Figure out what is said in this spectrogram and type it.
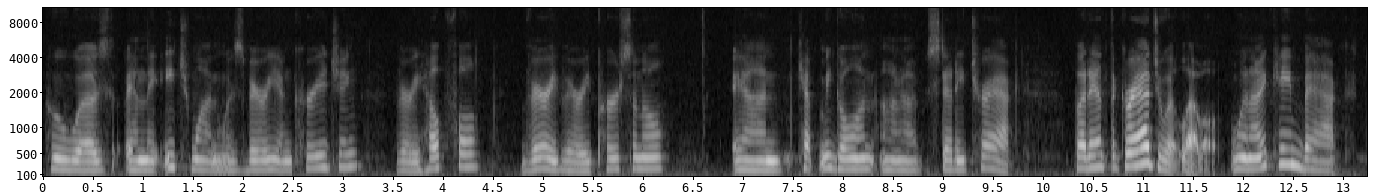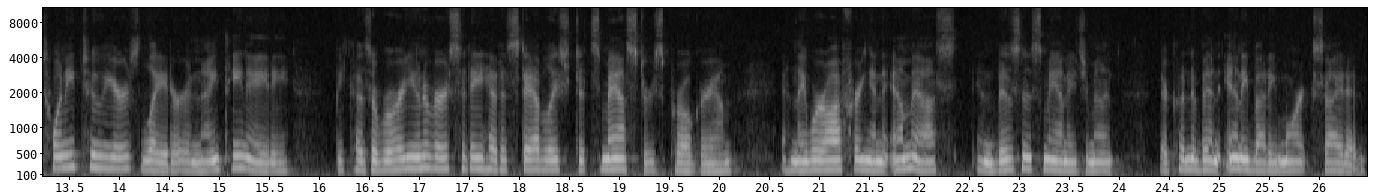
who was, and they, each one was very encouraging, very helpful, very, very personal, and kept me going on a steady track. But at the graduate level, when I came back 22 years later in 1980, because Aurora University had established its master's program, and they were offering an MS in business management, there couldn't have been anybody more excited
